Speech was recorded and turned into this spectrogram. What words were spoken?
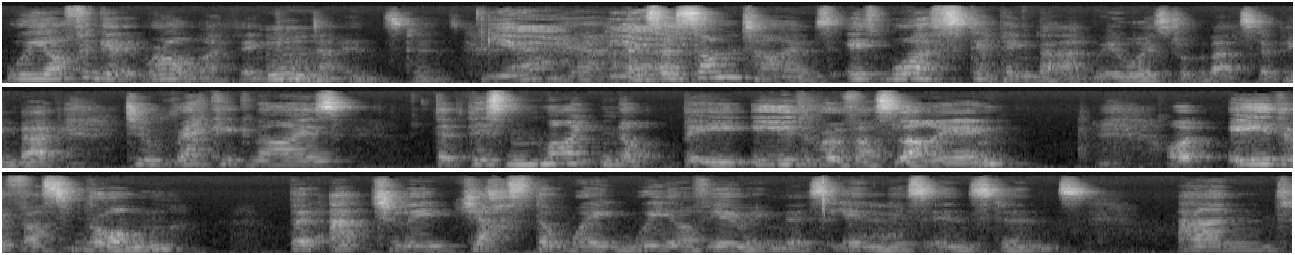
we often get it wrong, I think, in Mm. that instance. Yeah. Yeah. And so sometimes it's worth stepping back. We always talk about stepping back to recognise that this might not be either of us lying or either of us wrong, but actually just the way we are viewing this in this instance. And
